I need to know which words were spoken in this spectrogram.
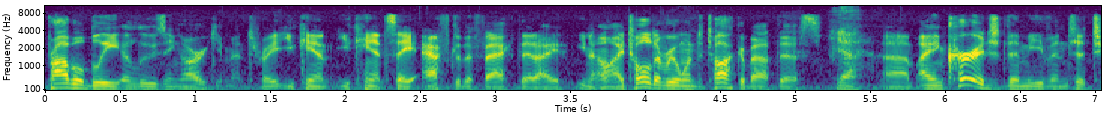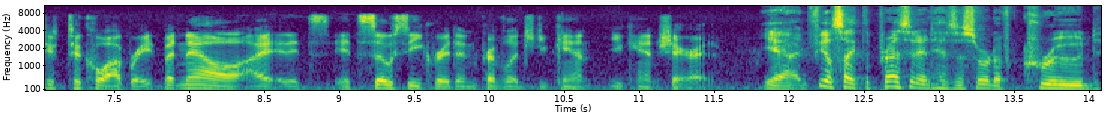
probably a losing argument, right? You can't you can't say after the fact that I you know I told everyone to talk about this. Yeah. Um, I encouraged them even to, to, to cooperate, but now I, it's it's so secret and privileged you can't you can't share it. Yeah, it feels like the president has a sort of crude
